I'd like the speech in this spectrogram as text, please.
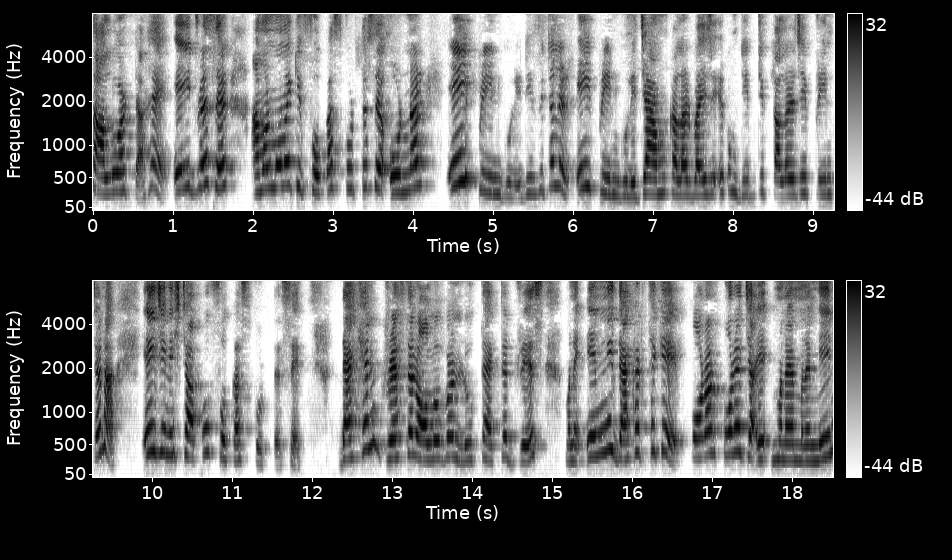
সালোয়ারটা হ্যাঁ? এই ড্রেসের আমার মনে হয় কি ফোকাস করতেছে ওড়নার এই প্রিন্টগুলি ডিজিটালের এই প্রিন্টগুলি জাম কালার বা এরকম ডিপ ডিপ কালারের যে প্রিন্টটা না, এই জিনিসটা আপু ফোকাস করতেছে। দেখেন ড্রেসের অল ওভার লুকটা একটা ড্রেস মানে এমনি দেখার থেকে পরার পরে মানে মানে মেইন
